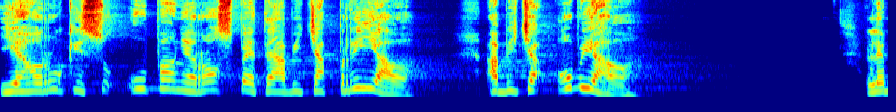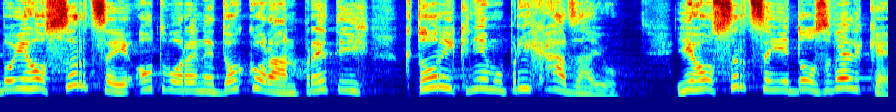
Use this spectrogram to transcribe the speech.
Jeho ruky sú úplne rozpeté, aby ťa prijal, aby ťa objal. Lebo jeho srdce je otvorené do Korán pre tých, ktorí k nemu prichádzajú. Jeho srdce je dosť veľké.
